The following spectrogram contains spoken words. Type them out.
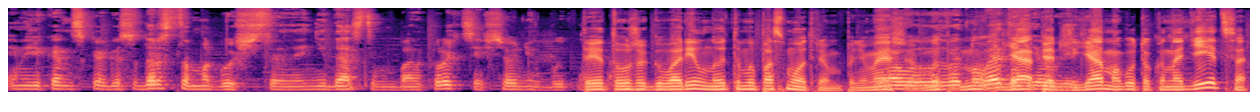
американское государство могущественное не даст им банкротиться, и все у них будет нормально. Ты это уже говорил, но это мы посмотрим, понимаешь? Я, мы, в, ну, в я, опять же, я могу только надеяться,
